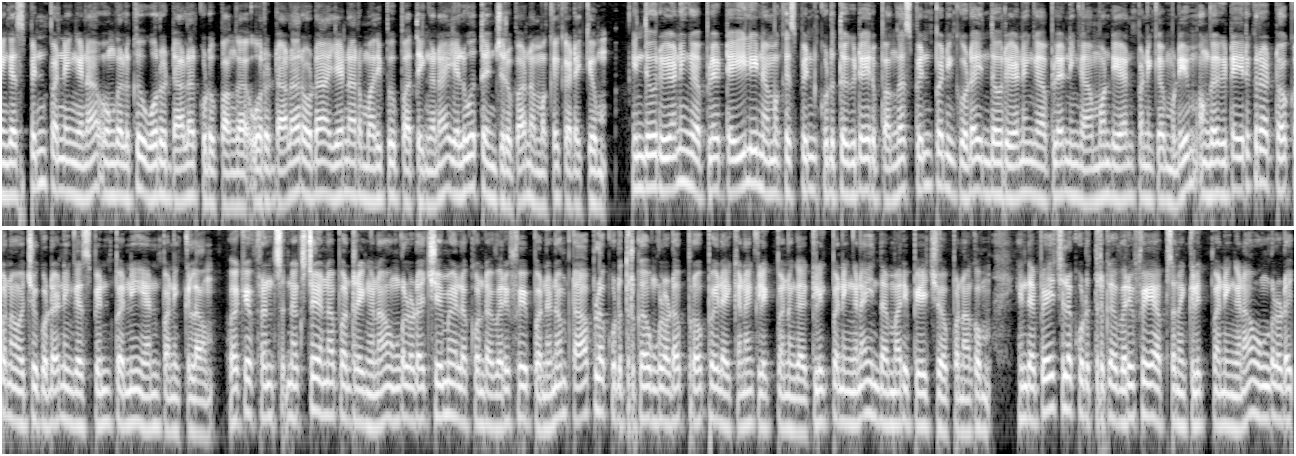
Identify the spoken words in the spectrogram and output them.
நீங்கள் ஸ்பின் ஸ்பின் பண்ணிங்கன்னா உங்களுக்கு ஒரு டாலர் கொடுப்பாங்க. ஒரு டாலரோட ஐஎன்ஆர் மதிப்பு பார்த்தீங்கன்னா எழுபத்தஞ்சு ரூபாய் நமக்கு கிடைக்கும். இந்த ஒரு ஏர்னிங் ஆப்பில் டெய்லி நமக்கு ஸ்பின் கொடுத்துக்கிட்டே இருப்பாங்க. ஸ்பின் பண்ணி கூட இந்த ஒரு ஏர்னிங் ஆப்பில் நீங்கள் அமௌண்ட் ஏர்ன் பண்ணிக்க முடியும். உங்ககிட்ட இருக்கிற டோக்கனை வச்சு கூட நீங்கள் ஸ்பின் பண்ணி ஏர்ன் பண்ணிக்கலாம். ஓகே ஃப்ரெண்ட்ஸ் நெக்ஸ்ட்டு என்ன பண்ணுறீங்கன்னா உங்களோட ஜிமெயில் அக்கௌண்ட்டை வெரிஃபை பண்ணணும் டாப்பில் கொடுத்துருக்க உங்களோட ப்ரொஃபைல் ஐக்கனை கிளிக் பண்ணுங்கள் கிளிக் பண்ணிங்கன்னா இந்த மாதிரி பேஜ் ஓப்பன் ஆகும். இந்த பேஜில் கொடுத்துருக்க வெரிஃபை ஆப்ஷனை கிளிக் பண்ணிங்கன்னா உங்களோட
